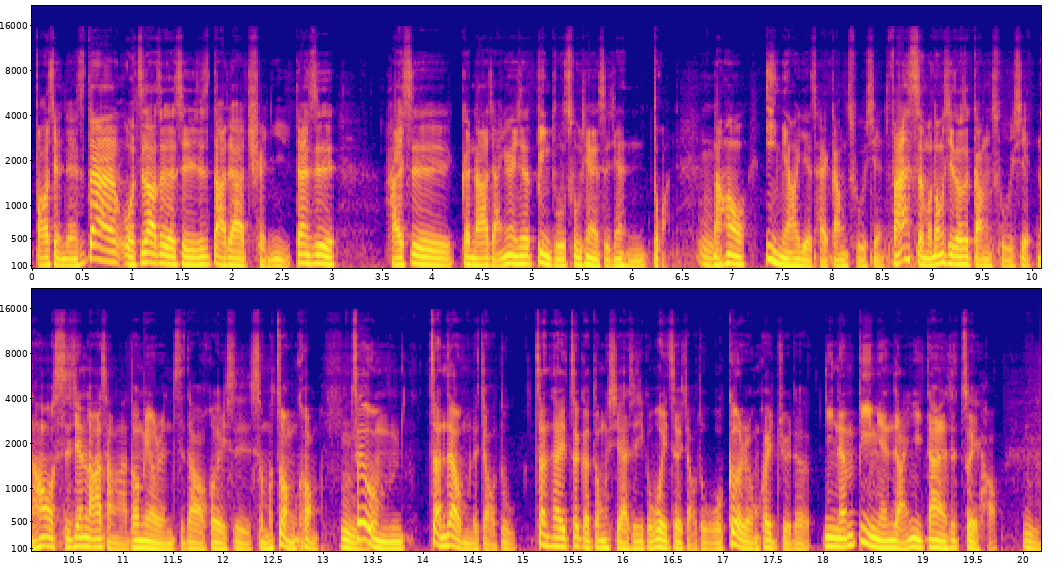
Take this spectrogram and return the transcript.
保险这件事？当然我知道这个其实是大家的权益，但是还是跟大家讲，因为这病毒出现的时间很短，嗯、然后疫苗也才刚出现，反正什么东西都是刚出现，然后时间拉长了都没有人知道会是什么状况。嗯、所以我们站在我们的角度，站在这个东西还是一个位置的角度，我个人会觉得，你能避免染疫当然是最好。嗯，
